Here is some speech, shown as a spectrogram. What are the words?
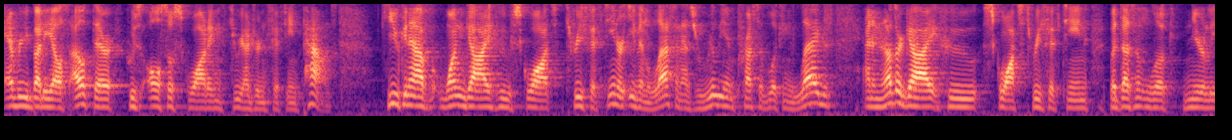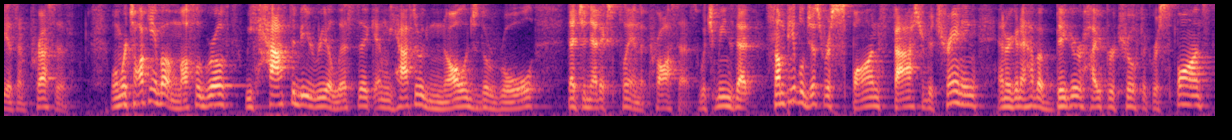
everybody else out there who's also squatting 315 pounds. You can have one guy who squats 315 or even less and has really impressive looking legs, and another guy who squats 315 but doesn't look nearly as impressive. When we're talking about muscle growth, we have to be realistic and we have to acknowledge the role that genetics play in the process, which means that some people just respond faster to training and are gonna have a bigger hypertrophic response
